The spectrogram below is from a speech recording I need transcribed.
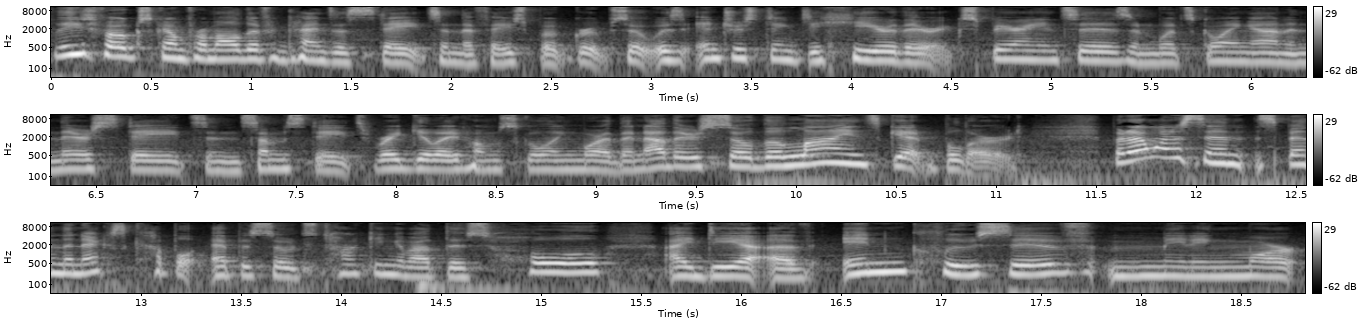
these folks come from all different kinds of states in the Facebook group, so it was interesting to hear their experiences and what's going on in their states. And some states regulate homeschooling more than others, so the lines get blurred. But I want to send, spend the next couple episodes talking about this whole idea of inclusive, meaning more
